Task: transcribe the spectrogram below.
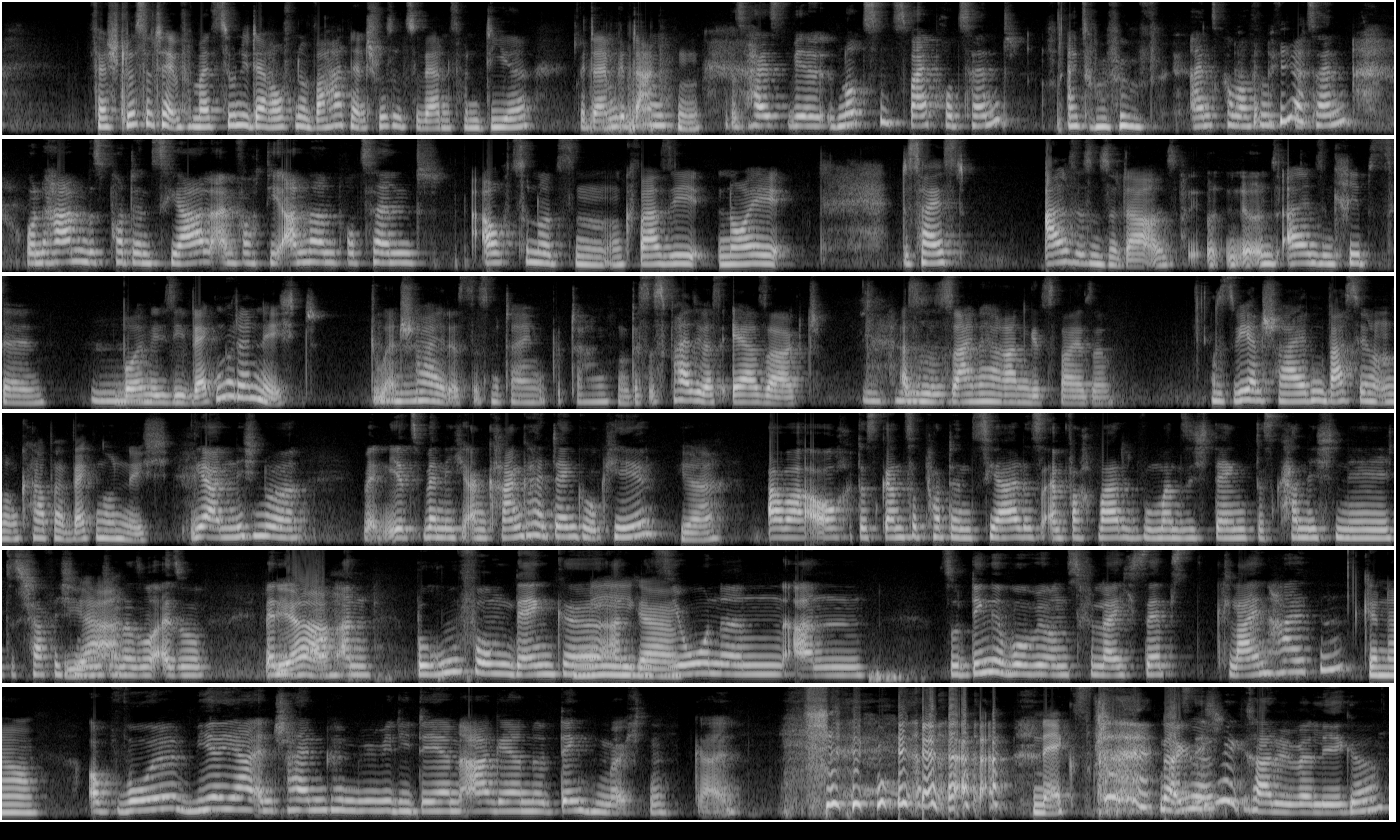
verschlüsselter Informationen, die darauf nur warten, entschlüsselt zu werden von dir mit deinem Gedanken. Das heißt, wir nutzen 2%. 1,5. 1,5 Prozent ja. und haben das Potenzial, einfach die anderen Prozent auch zu nutzen und quasi neu. Das heißt, alles ist uns so da. Uns, uns allen sind Krebszellen. Mhm. Wollen wir sie wecken oder nicht? Du mhm. entscheidest das mit deinen Gedanken. Das ist quasi, was er sagt. Mhm. Also, das ist seine Herangehensweise. Dass wir entscheiden, was wir in unserem Körper wecken und nicht. Ja, nicht nur, wenn, jetzt, wenn ich an Krankheit denke, okay. Ja. Aber auch das ganze Potenzial, das einfach wartet, wo man sich denkt, das kann ich nicht, das schaffe ich ja. nicht oder so. Also, wenn ja. ich auch an Berufung denke, Mega. an Visionen, an so Dinge, wo wir uns vielleicht selbst klein halten. Genau. Obwohl wir ja entscheiden können, wie wir die DNA gerne denken möchten. Geil. Next. Was ich mir gerade überlege,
